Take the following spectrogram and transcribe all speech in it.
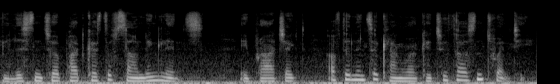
You listen to a podcast of Sounding Linz, a project of the Linzer Klangwerke 2020.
